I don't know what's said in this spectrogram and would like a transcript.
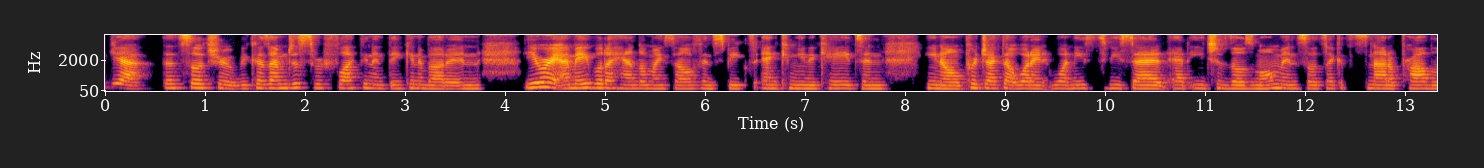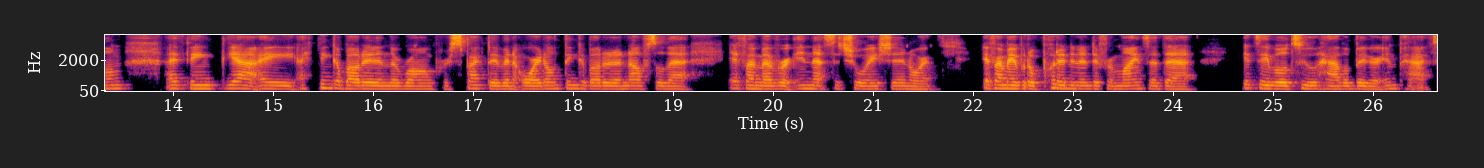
Yeah, that's so true because I'm just reflecting and thinking about it. And you're right, I'm able to handle myself and speak and communicate and, you know, project out what I what needs to be said at each of those moments. So it's like it's not a problem. I think, yeah, I I think about it in the wrong perspective and or I don't think about it enough so that if I'm ever in that situation or if I'm able to put it in a different mindset that it's able to have a bigger impact.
